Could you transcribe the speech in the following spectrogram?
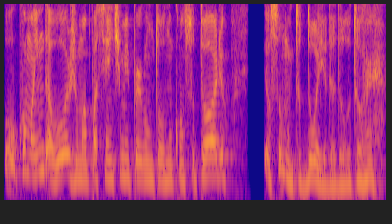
Ou como ainda hoje uma paciente me perguntou no consultório: Eu sou muito doida, doutor?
